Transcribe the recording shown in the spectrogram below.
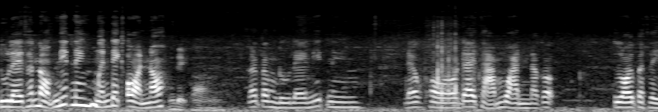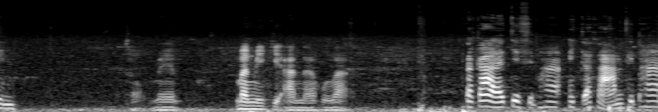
ดูแลถนอมนิดนึงเหมือนเด็กอ่อนเนาะเด็กอ่อนก็ต้องดูแลนิดนึง แล้วพอได้สามวันแล้วก็ร้อยเปอร์เซ็นต์สองเมตร มันมีกี่อันนะคุณว่า ตะกร้าละเจ็ดสิบห้าไอ้สามสิบห้า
